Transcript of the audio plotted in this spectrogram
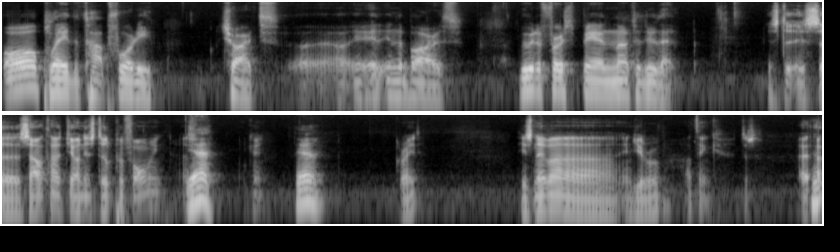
all played the top forty charts uh, in, in the bars. We were the first band not to do that. Is the, is uh, Southside Johnny still performing? Yeah, Okay. yeah. Great. He's never uh, in Europe, I think. Just- uh, uh,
